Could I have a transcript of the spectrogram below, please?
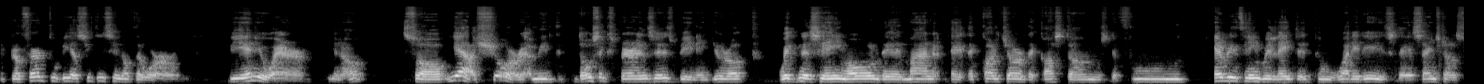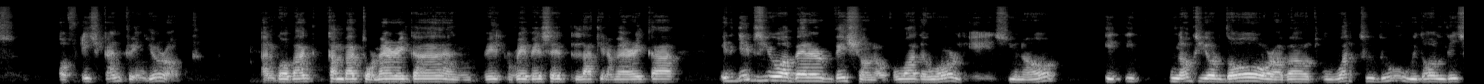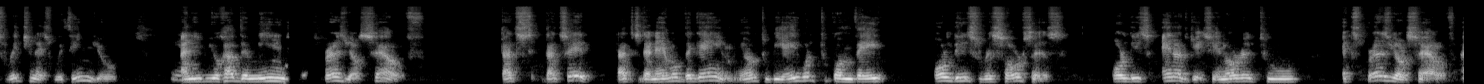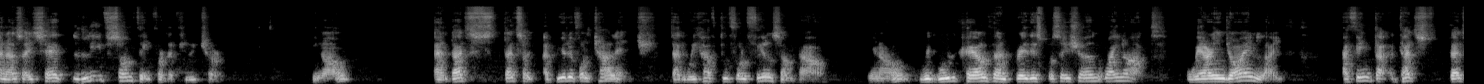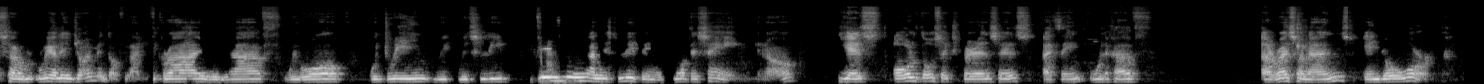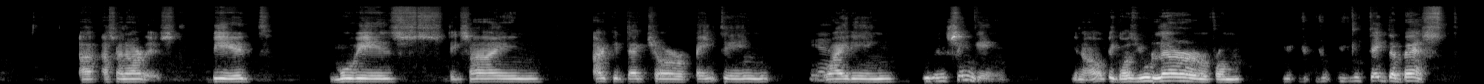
I prefer to be a citizen of the world, be anywhere, you know, so yeah, sure. I mean, those experiences being in Europe, witnessing all the man, the, the culture, the customs, the food, everything related to what it is, the essentials of each country in Europe, and go back, come back to America and re revisit Latin America, it gives you a better vision of what the world is, you know. It, it knocks your door about what to do with all this richness within you. Yeah. And if you have the means to express yourself, that's that's it. That's the name of the game, you know, to be able to convey all these resources, all these energies in order to express yourself. And as I said, leave something for the future, you know? And that's that's a, a beautiful challenge that we have to fulfill somehow, you know, with good health and predisposition, why not? We are enjoying life. I think that that's that's a real enjoyment of life. We cry, we laugh, we walk, we dream, we, we sleep. Dreaming and sleeping is not the same, you know. Yes, all those experiences I think will have a resonance in your work uh, as an artist, be it movies, design, architecture, painting, yeah. writing, even singing, you know, because you learn from, you, you, you, take the best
